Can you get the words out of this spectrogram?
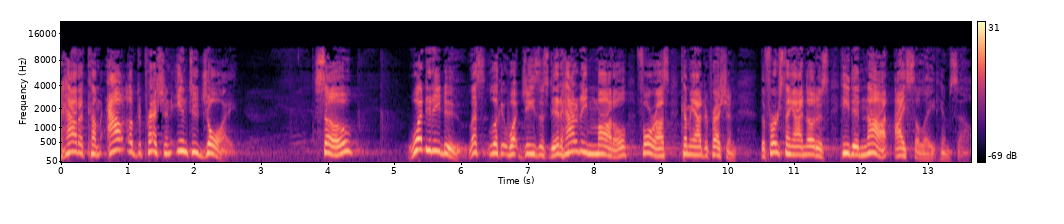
how to come out of depression into joy. So, what did he do? Let's look at what Jesus did. How did he model for us coming out of depression? The first thing I noticed, he did not isolate himself.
